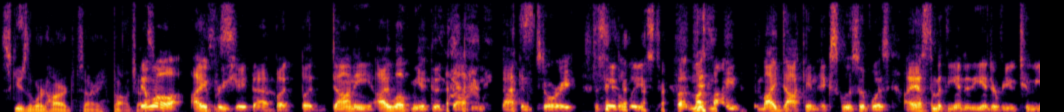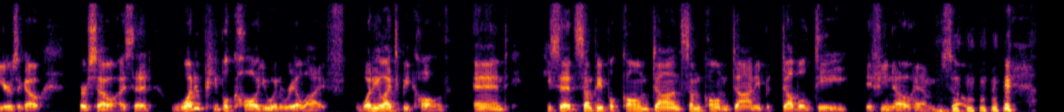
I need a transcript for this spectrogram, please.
excuse the word hard. Sorry, apologize. Yeah, well, I appreciate that, yeah. but but Donnie, I love me a good Donnie Dokken story to say the least. But my my my Dokken exclusive was I asked him at the end of the interview two years ago or so. I said, "What do people call you in real life? What do you like to be called?" And he said, "Some people call him Don, some call him Donnie, but double D." If you know him, so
